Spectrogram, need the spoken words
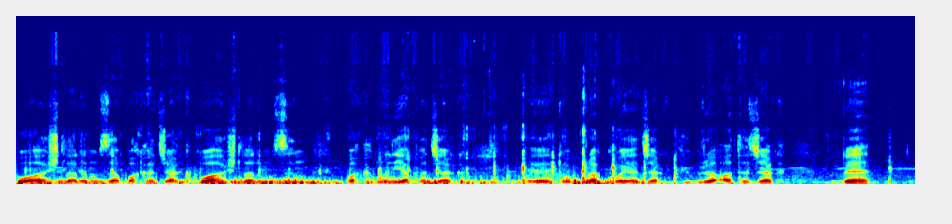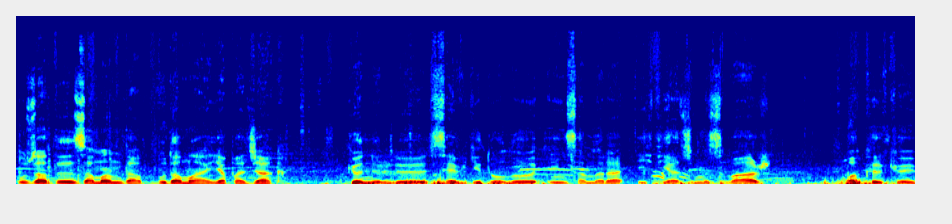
bu ağaçlarımıza bakacak, bu ağaçlarımızın bakımını yapacak, e, toprak koyacak, gübre atacak ve uzadığı zaman da budama yapacak gönüllü, sevgi dolu insanlara ihtiyacımız var. Bakırköy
